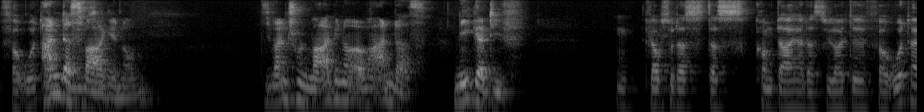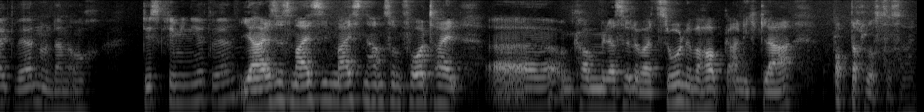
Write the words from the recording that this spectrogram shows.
verurteilt. Anders wahrgenommen. Sie waren schon wahrgenommen, aber anders. Negativ. Glaubst du, dass das kommt daher, dass die Leute verurteilt werden und dann auch diskriminiert werden? Ja, das ist meist, die meisten haben so einen Vorteil äh, und kommen mit der Situation überhaupt gar nicht klar, obdachlos zu sein.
